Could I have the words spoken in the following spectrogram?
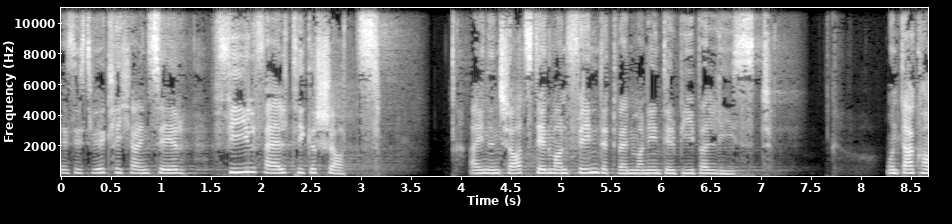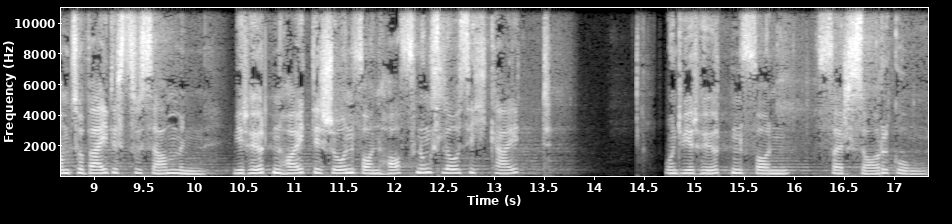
Es ist wirklich ein sehr vielfältiger Schatz. Einen Schatz, den man findet, wenn man in der Bibel liest. Und da kommt so beides zusammen. Wir hörten heute schon von Hoffnungslosigkeit und wir hörten von Versorgung.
